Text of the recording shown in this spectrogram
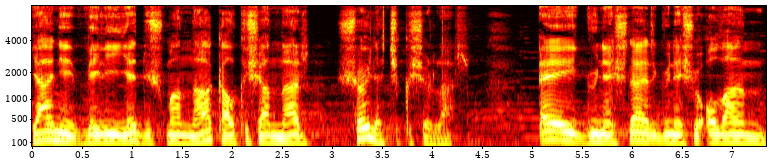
yani veliye düşmanlığa kalkışanlar şöyle çıkışırlar. Ey güneşler güneşi olan,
